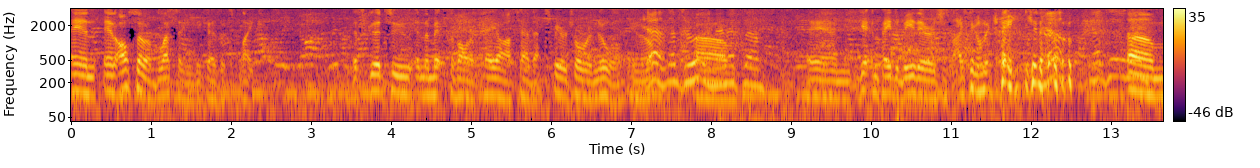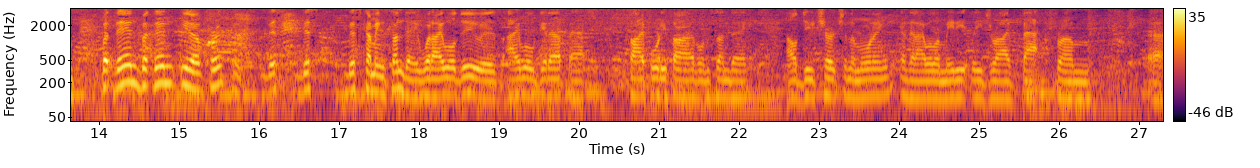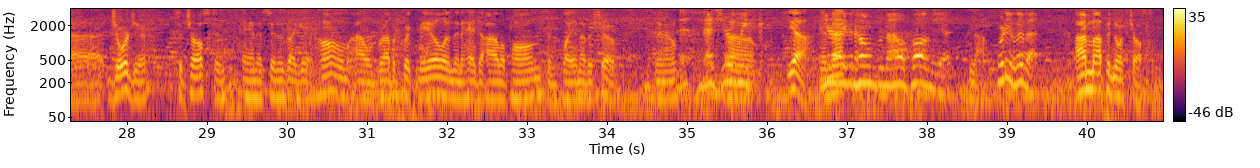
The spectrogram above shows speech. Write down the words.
and and also a blessing because it's like it's good to in the midst of all the chaos have that spiritual renewal you know Yeah, absolutely, man. It's um, and getting paid to be there is just icing on the cake you know absolutely. um, but then but then you know for instance this this this coming sunday what i will do is i will get up at 5.45 on sunday i'll do church in the morning and then i will immediately drive back from uh, georgia to charleston and as soon as i get home i'll grab a quick meal and then head to isle of palms and play another show you know that's your Um, week. yeah and You're not even home from the Isle of Palms yet. no Where do you live at? i'm up in north charleston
